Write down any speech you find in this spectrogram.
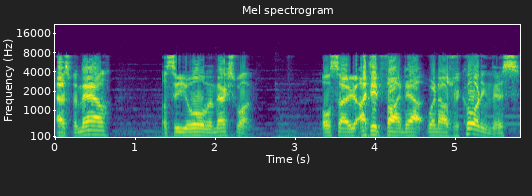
As for now, I'll see you all in the next one. Also, I did find out when I was recording this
